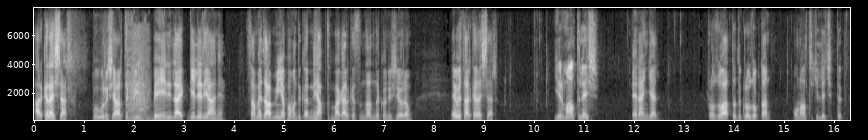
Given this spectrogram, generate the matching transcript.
Arkadaşlar bu vuruş artık bir beğeni like gelir yani. Samet abimin yapamadıklarını yaptım bak arkasından da konuşuyorum. Evet arkadaşlar. 26 leş. Eren gel. Rozok'a atladık. Rozok'tan 16 kill ile çıktık.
